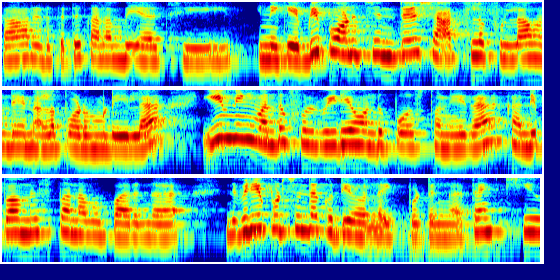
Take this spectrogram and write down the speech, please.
கார் எடுத்துகிட்டு கிளம்பியாச்சு. இன்றைக்கி எப்படி போணுச்சுன்ட்டு ஷார்ட்ஸில் ஃபுல்லாக வந்து என்னால் போட முடியல. ஈவினிங் வந்து ஃபுல் வீடியோ வந்து போஸ்ட் பண்ணிடுறேன். கண்டிப்பாக மிஸ் பண்ணாமல் பாருங்கள் இந்த வீடியோ பிடிச்சிருந்தா குட்டி ஒரு லைக் போட்டுங்க. தேங்க்யூ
